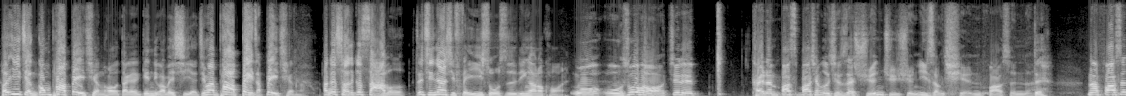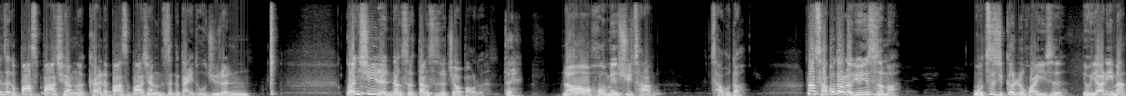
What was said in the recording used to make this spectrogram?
和以前讲怕八枪吼，大概跟你话要死啊！今晚怕八十八枪啊！啊，个杀这个沙无，这真正是匪夷所思。你安怎看？我我说哈，这个台南八十八枪，而且是在选举选议长前发生的。对，那发生这个八十八枪啊，开了八十八枪的这个歹徒居然关系人当时当时就交保了。对，然后后面续查查不到，那查不到的原因是什么？我自己个人怀疑是有压力吗？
